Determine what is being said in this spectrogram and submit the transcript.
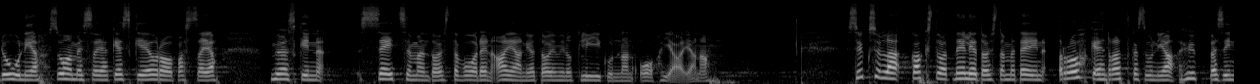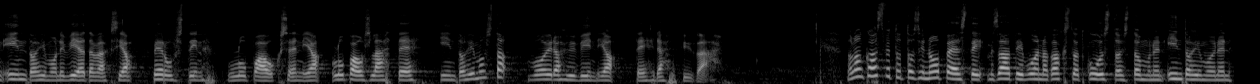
duunia Suomessa ja Keski-Euroopassa ja myöskin 17 vuoden ajan jo toiminut liikunnan ohjaajana. Syksyllä 2014 mä tein rohkean ratkaisun ja hyppäsin intohimoni vietäväksi ja perustin lupauksen. Ja lupaus lähtee intohimosta voida hyvin ja tehdä hyvää. Me ollaan kasvettu tosi nopeasti. Me saatiin vuonna 2016 tuommoinen intohimoinen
